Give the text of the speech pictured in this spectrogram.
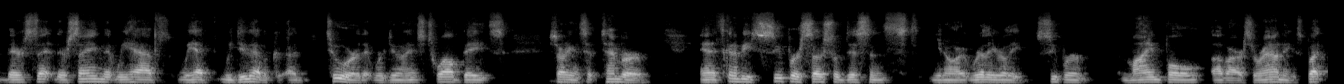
they're sa- they're saying that we have we have we do have a, a tour that we're doing. It's 12 dates starting in September and it's going to be super social distanced you know really really super mindful of our surroundings but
